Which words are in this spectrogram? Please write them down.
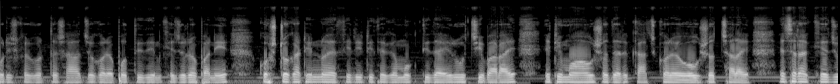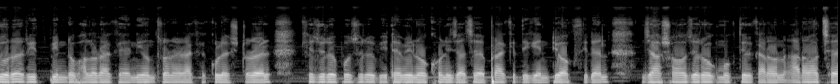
পরিষ্কার করতে সাহায্য করে। প্রতিদিন খেজুরের পানি কোষ্ঠকাঠিন্য, অ্যাসিডিটি থেকে মুক্তি দেয়, রুচি বাড়ায়। এটি মহা ঔষধের কাজ করে ঔষধ ছাড়াই এছাড়া খেজুর হৃৎপিণ্ড ভালো রাখে, নিয়ন্ত্রণে রাখে কোলেস্টেরল। খেজুরে প্রচুরে ভিটামিন ও খনিজ আছে, প্রাকৃতিক অ্যান্টিঅক্সিডেন্ট, যা সহজে রোগ মুক্তির কারণ। আরও আছে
